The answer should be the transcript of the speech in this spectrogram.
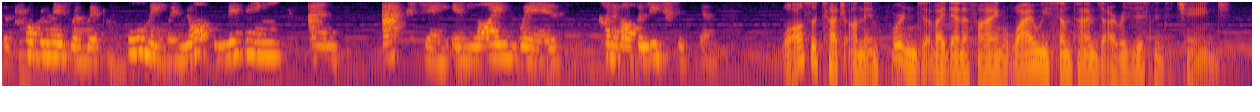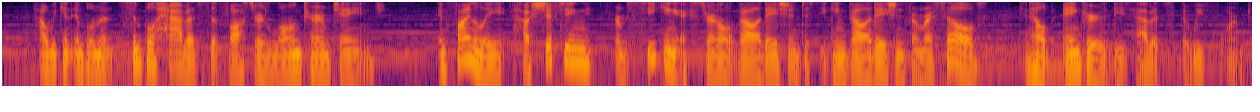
The problem is when we're performing, we're not living and acting in line with kind of our belief system. We'll also touch on the importance of identifying why we sometimes are resistant to change, how we can implement simple habits that foster long term change, and finally, how shifting from seeking external validation to seeking validation from ourselves can help anchor these habits that we've formed.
